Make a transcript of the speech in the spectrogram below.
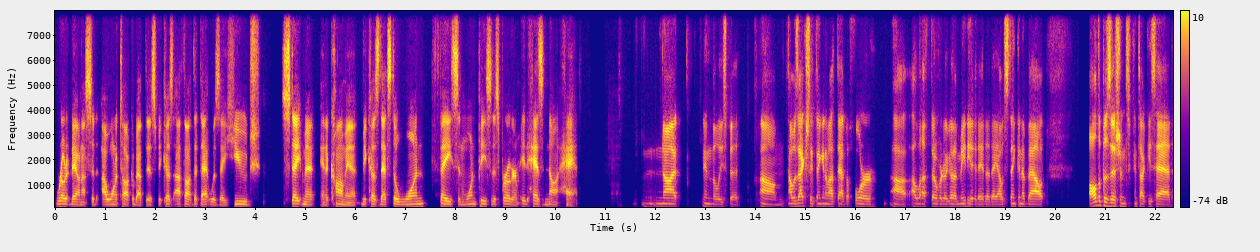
wrote it down. I said I want to talk about this because I thought that that was a huge statement and a comment because that's the one face and one piece of this program it has not had. not in the least bit. Um, I was actually thinking about that before uh, I left over to go to media day today. I was thinking about all the positions Kentucky's had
